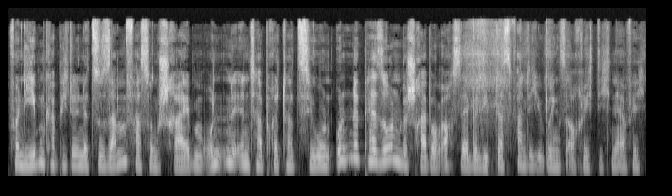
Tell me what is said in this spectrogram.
von jedem Kapitel eine Zusammenfassung schreiben und eine Interpretation und eine Personenbeschreibung, auch sehr beliebt. Das fand ich übrigens auch richtig nervig,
